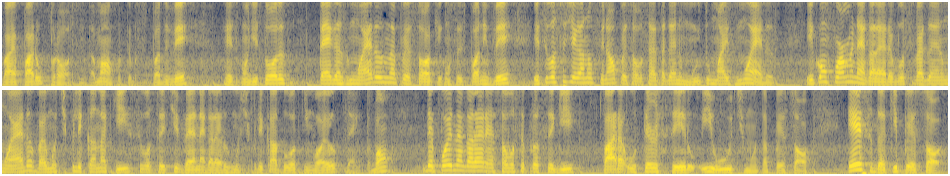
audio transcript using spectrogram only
vai para o próximo, tá bom? Como vocês podem ver, responde todas, pega as moedas, né, pessoal, aqui como vocês podem ver, e se você chegar no final, pessoal, você vai estar tá ganhando muito mais moedas. E conforme, né, galera, você vai ganhando moeda, vai multiplicando aqui, se você tiver, né, galera, os multiplicador aqui igual eu tenho, tá bom? Depois, né, galera, é só você prosseguir para o terceiro e último, tá, pessoal? Esse daqui, pessoal,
